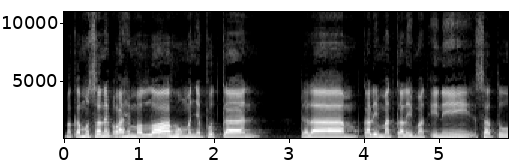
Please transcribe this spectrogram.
maka Musanib rahimallahu menyebutkan dalam kalimat-kalimat ini satu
